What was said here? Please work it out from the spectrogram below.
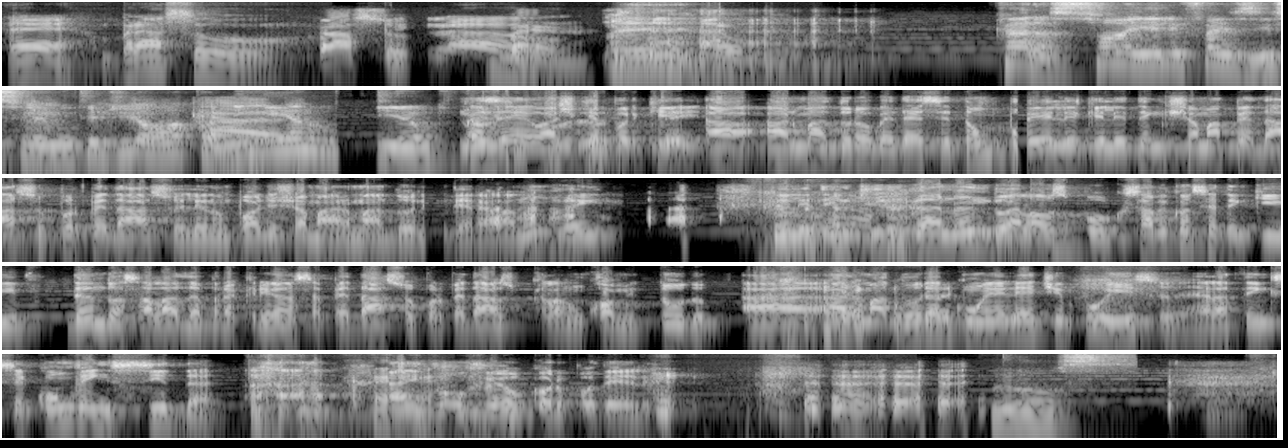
É, braço. Braço, perna. É, cara, só ele faz isso, ele é muito idiota. Cara. Ninguém anuncia Mas é, eu acho que é porque a, a armadura obedece tão por ele que ele tem que chamar pedaço por pedaço. Ele não pode chamar a armadura inteira, ela não vem. Ele tem que ir enganando ela aos poucos. Sabe quando você tem que ir dando a salada pra criança, pedaço por pedaço, porque ela não come tudo? A, a armadura com ele é tipo isso. Ela tem que ser convencida a, a envolver o corpo dele. Nossa.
